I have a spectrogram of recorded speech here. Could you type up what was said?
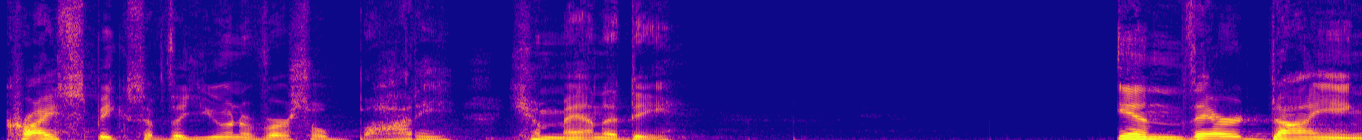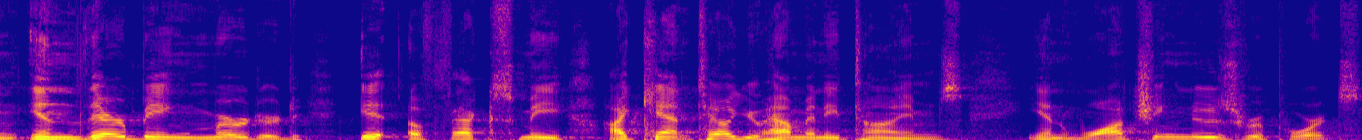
Christ speaks of the universal body, humanity in their dying, in their being murdered, it affects me. I can't tell you how many times in watching news reports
